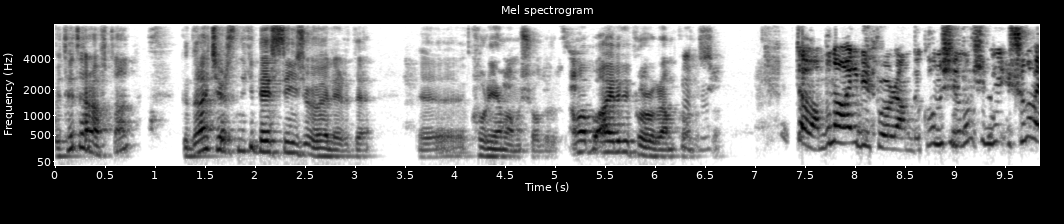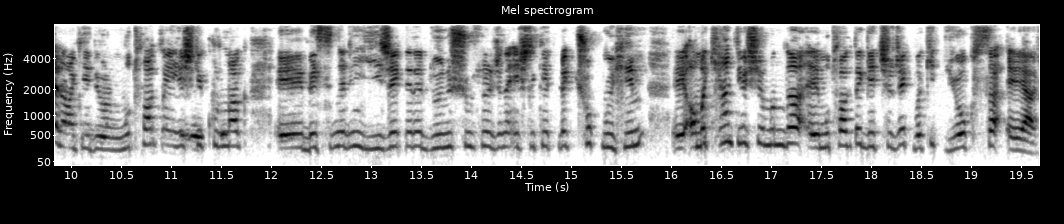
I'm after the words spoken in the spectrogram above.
Öte taraftan gıda içerisindeki besleyici öğeleri de e, koruyamamış oluruz. Ama bu ayrı bir program konusu. Tamam, bunu ayrı bir programda konuşalım. Şimdi şunu merak ediyorum. Mutfakla ilişki kurmak, e, besinlerin yiyeceklere dönüşüm sürecine eşlik etmek çok mühim. E, ama kent yaşamında e, mutfakta geçirecek vakit yoksa eğer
